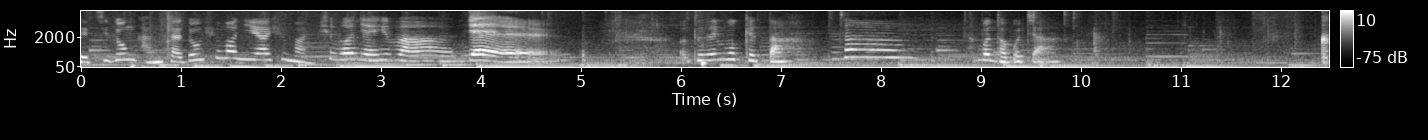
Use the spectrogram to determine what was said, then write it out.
대치동 강사도 휴먼이야 휴먼. 휴먼이야 휴먼 예 어떤 행복했다 짠 한 번 더 보자 크,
